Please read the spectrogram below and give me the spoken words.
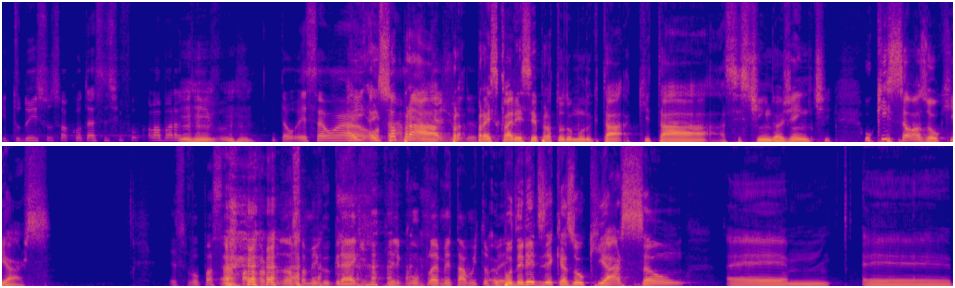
E tudo isso só acontece se for colaborativo. Uhum, uhum. Então, essa é uma. Aí, uma aí só para esclarecer para todo mundo que está que tá assistindo a gente, o que são as OKRs? Esse, vou passar a palavra para o nosso amigo Greg, que ele complementar muito bem. Eu poderia dizer que as OKRs são é, é,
